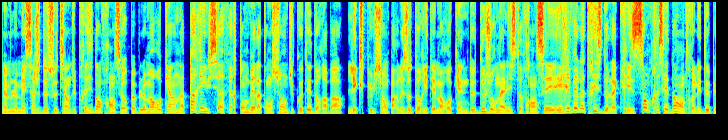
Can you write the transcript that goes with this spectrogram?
Même le message de soutien du président français au peuple marocain n'a pas réussi à faire tomber la tension du côté de Rabat. L'expulsion par les autorités marocaines de deux journalistes français est révélatrice de la crise sans précédent entre les deux pays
